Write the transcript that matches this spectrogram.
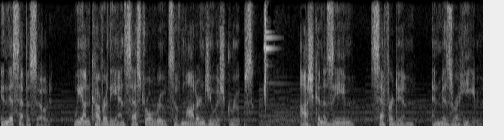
In this episode, we uncover the ancestral roots of modern Jewish groups, Ashkenazim, Sephardim, and Mizrahim.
